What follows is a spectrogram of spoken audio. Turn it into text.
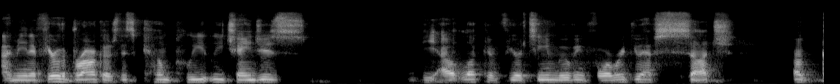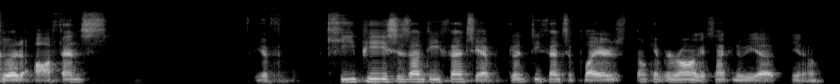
I mean, if you're the Broncos, this completely changes the outlook of your team moving forward. You have such a good offense. You have key pieces on defense. You have good defensive players. Don't get me wrong; it's not going to be a you know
